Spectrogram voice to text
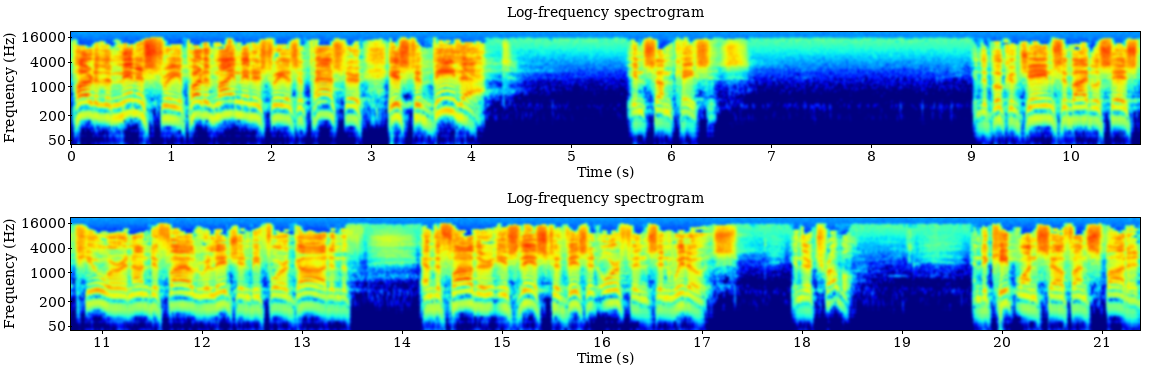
Part of the ministry, part of my ministry as a pastor is to be that in some cases. In the book of James, the Bible says, pure and undefiled religion before God and the, and the Father is this to visit orphans and widows in their trouble and to keep oneself unspotted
